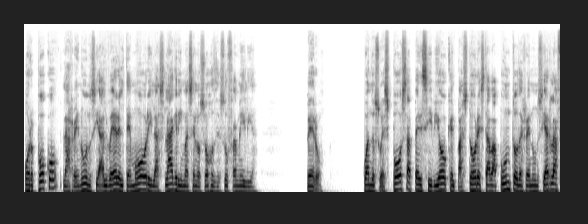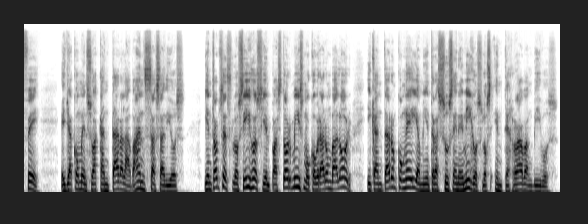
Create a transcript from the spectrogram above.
por poco la renuncia al ver el temor y las lágrimas en los ojos de su familia. Pero cuando su esposa percibió que el pastor estaba a punto de renunciar la fe, ella comenzó a cantar alabanzas a Dios. Y entonces los hijos y el pastor mismo cobraron valor y cantaron con ella mientras sus enemigos los enterraban vivos.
